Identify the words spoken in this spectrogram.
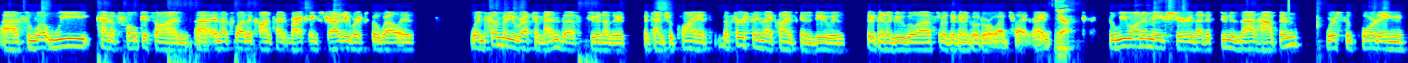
Uh, so what we kind of focus on, uh, and that's why the content marketing strategy works so well, is when somebody recommends us to another potential client, the first thing that client's going to do is they're going to Google us or they're going to go to our website, right? Yeah. So we want to make sure that as soon as that happens, we're supporting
